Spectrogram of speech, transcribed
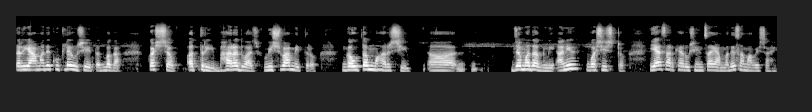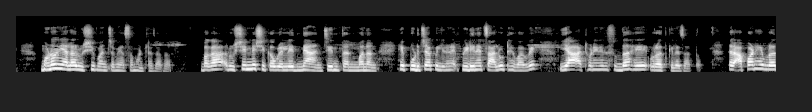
तर यामध्ये कुठले ऋषी येतात बघा. कश्यप अत्री भारद्वाज विश्वामित्र गौतम महर्षी जमदग्नी आणि वशिष्ठ यासारख्या ऋषींचा यामध्ये समावेश आहे. म्हणून याला ऋषीपंचमी असं म्हटलं जातं. बघा ऋषींनी शिकवलेले ज्ञान चिंतन मनन हे पुढच्या पिढीने पिढीने चालू ठेवावे. या आठवणीने सुद्धा हे व्रत केलं जातं. तर आपण हे व्रत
